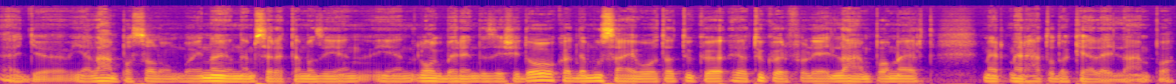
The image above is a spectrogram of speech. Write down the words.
egy ilyen lámpaszalomba. Én nagyon nem szeretem az ilyen, ilyen lakberendezési dolgokat, de muszáj volt a tükör, a tükör fölé egy lámpa, mert, mert, mert hát oda kell egy lámpa.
